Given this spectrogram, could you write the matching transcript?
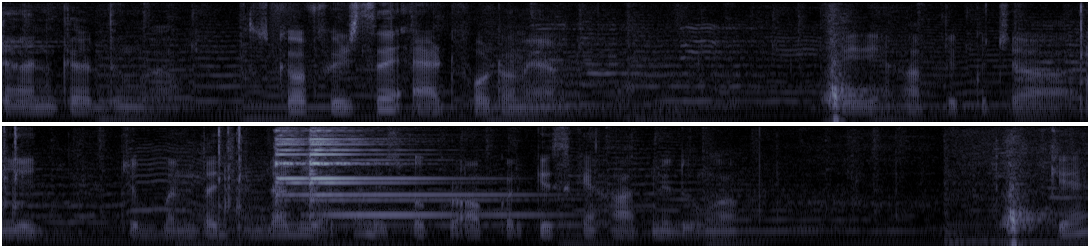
डन कर दूँगा। उसको फिर से ऐड फ़ोटो में फिर यहाँ पे कुछ ये जो बंदा झंडा लिया था मैं इसको क्रॉप करके इसके हाथ में दूँगा। ठीक है?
